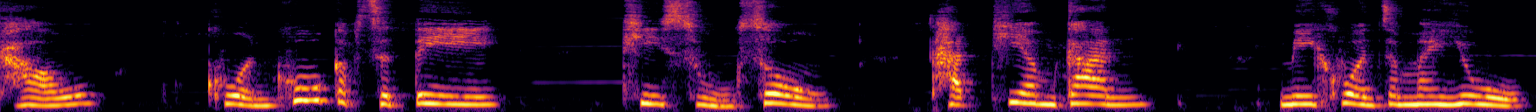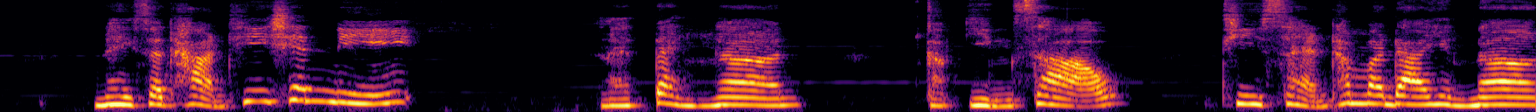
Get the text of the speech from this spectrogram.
เขาควรคู่กับสตรี ที่สูงส่ง ทัดเทียมกัน มีควรจะมาอยู่ในสถานที่เช่นนี้ และแต่งงานกับหญิงสาวที่แสนธรรมดาอย่างนาง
